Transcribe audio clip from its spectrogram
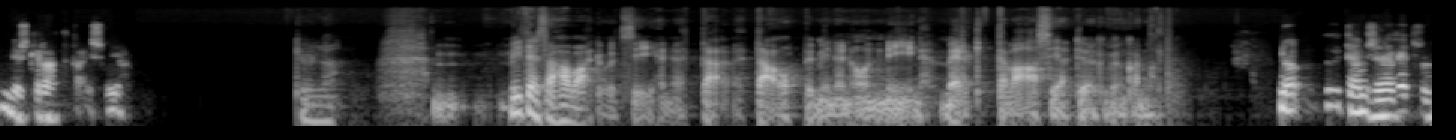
myöskin ratkaisuja. Kyllä. Miten sä havahduit siihen, että, että oppiminen on niin merkittävä asia työkyvyn kannalta? No tämmöisellä retro,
